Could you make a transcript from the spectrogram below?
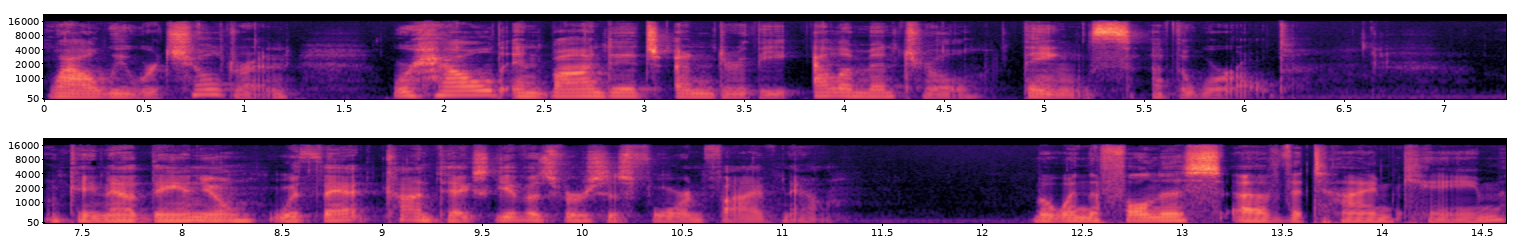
while we were children, were held in bondage under the elemental things of the world. Okay, now, Daniel, with that context, give us verses 4 and 5 now. But when the fullness of the time came,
